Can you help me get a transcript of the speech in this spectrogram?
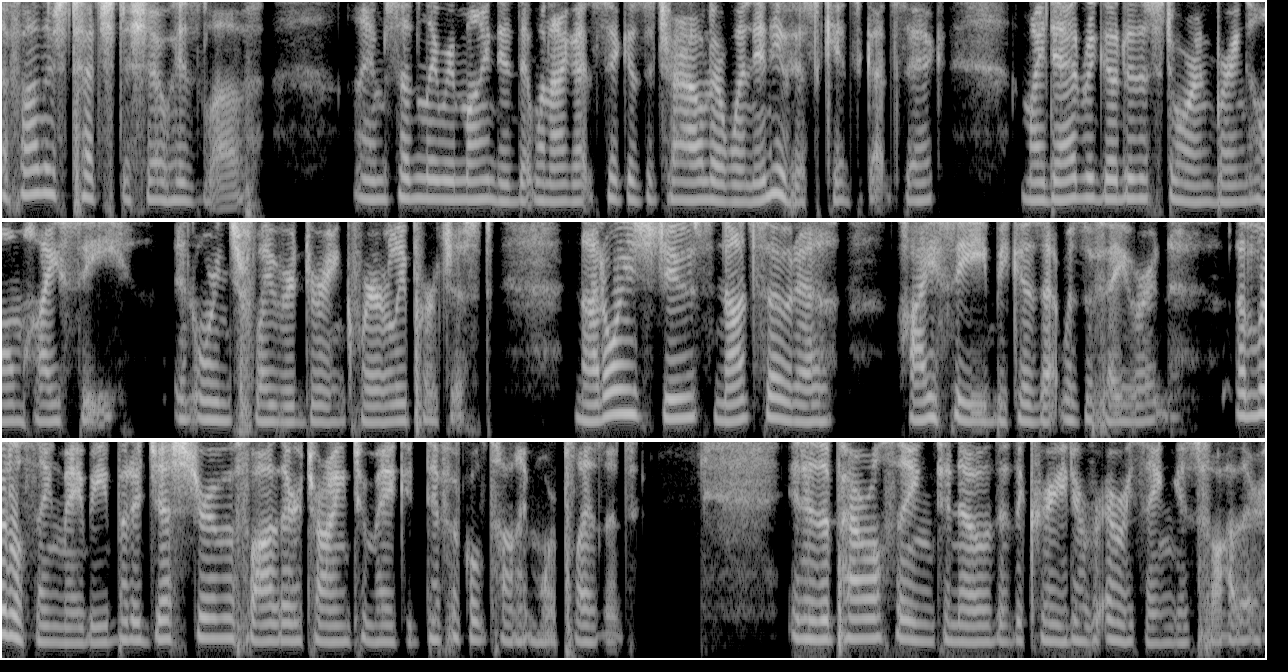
A father's touch to show His love. I am suddenly reminded that when I got sick as a child, or when any of us kids got sick, my dad would go to the store and bring home Hi-C, an orange flavored drink rarely purchased. Not orange juice, not soda, Hi-C, because that was a favorite. A little thing, maybe, but a gesture of a father trying to make a difficult time more pleasant. It is a powerful thing to know that the creator of everything is Father.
